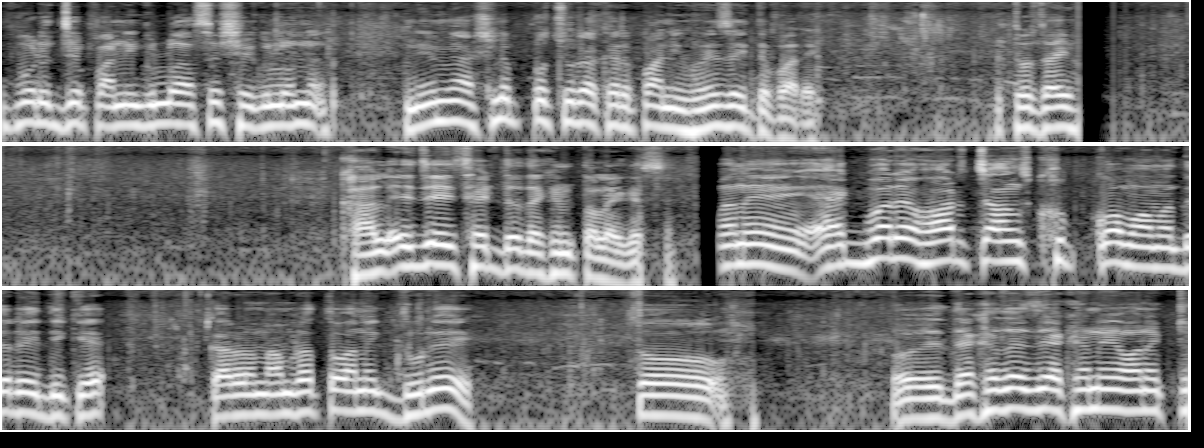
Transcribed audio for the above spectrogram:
উপরের যে পানিগুলো আছে সেগুলো নেমে আসলে প্রচুর আকারে পানি হয়ে যাইতে পারে। তো যাই খাল, এই যে এই সাইডটা দেখেন তলায় গেছে। মানে একবারে হওয়ার চান্স খুব কম আমাদের এইদিকে, কারণ আমরা তো অনেক দূরে। তো দেখা যায় যে এখানে অনেকটা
